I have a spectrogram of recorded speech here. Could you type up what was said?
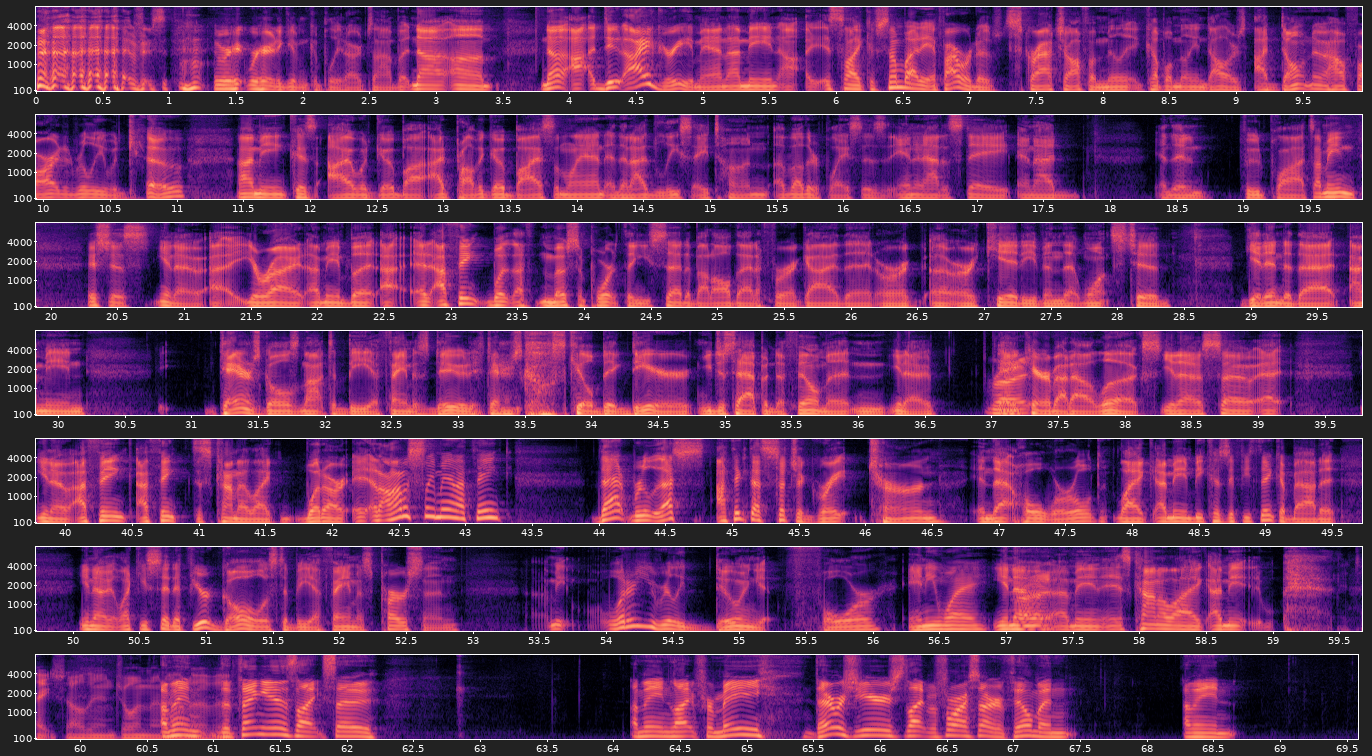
we're, we're here to give him complete hard time, but no, um, no, I, dude, I agree, man. I mean, uh, it's like if somebody, if I were to scratch off a million, a couple million dollars, I don't know how far it really would go. I mean, because I would go buy, I'd probably go buy some land, and then I'd lease a ton of other places in and out of state, and I'd, and then food plots. I mean, it's just you know, I, you're right. I mean, but I, and I think what the most important thing you said about all that for a guy that or a, or a kid even that wants to get into that. I mean, Tanner's goal is not to be a famous dude. Tanner's goal is to kill big deer. You just happen to film it, and you know, they care about how it looks. You know, so uh, you know, I think I think this kind of like what are and honestly, man, I think that really that's I think that's such a great turn in that whole world. Like, I mean, because if you think about it, you know, like you said, if your goal is to be a famous person, I mean, what are you really doing it for anyway? You know, Right. I mean, it's kind of like, I mean, It takes all the enjoyment. I out mean, of the thing is, like, so. I mean, like for me, there was years like before I started filming. I mean,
